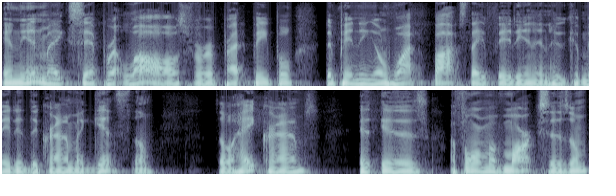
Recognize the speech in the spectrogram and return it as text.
and then make separate laws for people depending on what box they fit in and who committed the crime against them. So hate crimes it is a form of Marxism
